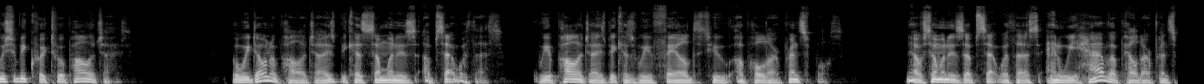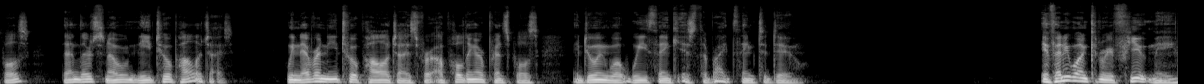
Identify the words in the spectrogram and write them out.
we should be quick to apologize. But we don't apologize because someone is upset with us. We apologize because we have failed to uphold our principles. Now, if someone is upset with us and we have upheld our principles, then there's no need to apologize. We never need to apologize for upholding our principles and doing what we think is the right thing to do. If anyone can refute me,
